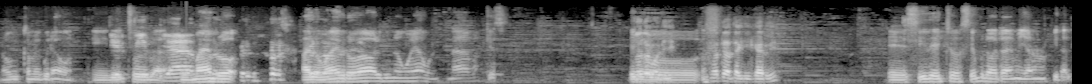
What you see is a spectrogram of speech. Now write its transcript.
nunca me he curado. Y de hecho, pico, la- ya, lo más he perdón, probado- perdón, a lo más he probado alguna weá, weón. Nada más que eso. No te morí. No te ataque, Carly. eh, sí, de hecho, siempre la otra vez me llevaron al hospital.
